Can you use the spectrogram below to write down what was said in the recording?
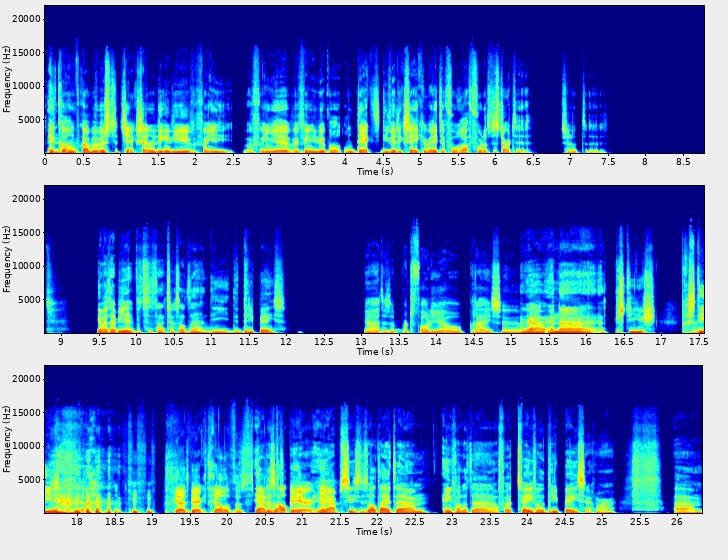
En En, qua, eh, qua bewuste checks, zijn er dingen die, waarvan, je, waarvan, je, waarvan jullie hebben ontdekt, die wil ik zeker weten vooraf, voordat we starten? Zijn het, eh, Ja, wat heb je? Wat zegt dat? Hè? Die, de drie P's. Ja, het is het portfolio, prijzen. Ja, en, eh, en prestige. Prestige? Ja. Oh, ja. ja, het werk, het geld of het, Ja, dat is of al- PR. Ja, Ja. precies. Dus altijd ehm een van de, eh, of eh, twee van de drie P's, zeg maar. Ehm,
